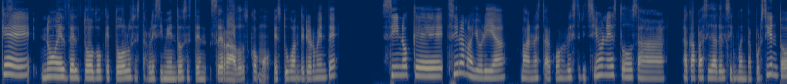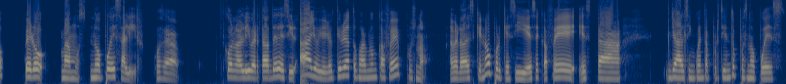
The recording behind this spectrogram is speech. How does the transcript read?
que no es del todo que todos los establecimientos estén cerrados como estuvo anteriormente, sino que sí la mayoría van a estar con restricciones, todos a la capacidad del 50%, pero vamos, no puedes salir, o sea, con la libertad de decir, ay, oye, yo quiero ir a tomarme un café, pues no, la verdad es que no, porque si ese café está ya al 50%, pues no puedes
